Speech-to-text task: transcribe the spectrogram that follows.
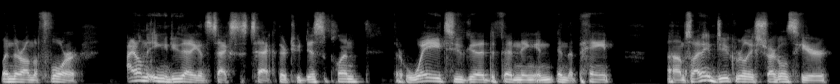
when they're on the floor. I don't think you can do that against Texas Tech. They're too disciplined. They're way too good defending in, in the paint. Um, so I think Duke really struggles here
